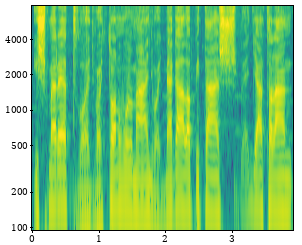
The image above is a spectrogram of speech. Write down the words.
ismeret, vagy, vagy tanulmány, vagy megállapítás? Egyáltalán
